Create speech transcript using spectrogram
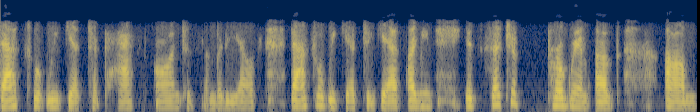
That's what we get to pass on to somebody else. That's what we get to get. I mean, it's such a program of um,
